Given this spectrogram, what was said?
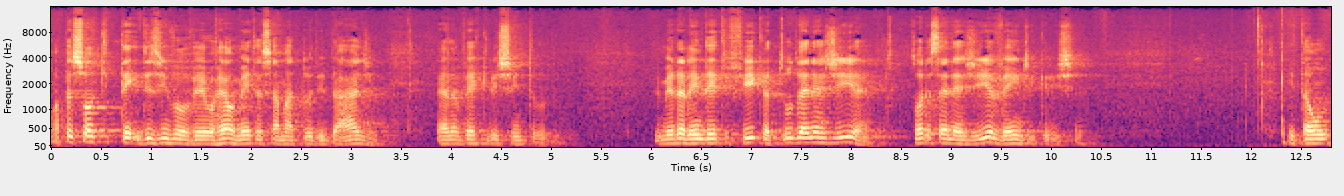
Uma pessoa que tem, desenvolveu realmente essa maturidade, ela vê Cristo em tudo. Primeiro, ela identifica tudo é energia. Toda essa energia vem de Cristo. Então,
